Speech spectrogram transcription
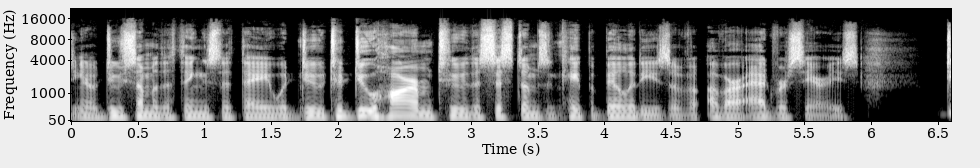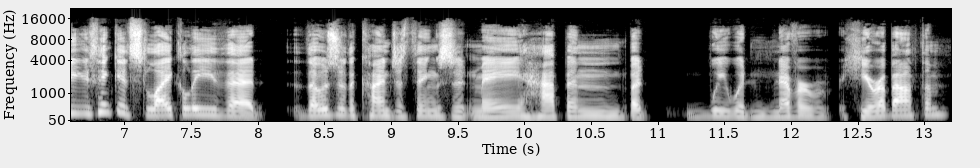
you know do some of the things that they would do to do harm to the systems and capabilities of of our adversaries. Do you think it's likely that those are the kinds of things that may happen, but we would never hear about them?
